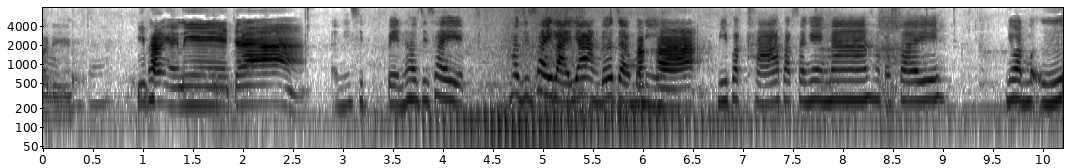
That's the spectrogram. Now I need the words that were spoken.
บัดนี้มีพักอย่างแนี้จ้าอันนี้สิเป็นเฮาสิใส่เฮาสิใส่หลายอย่างเด้อจ้าปมื้ลาอนี้ขามีผักขาผักสะแงงหน้าเฮาก็ใส่ยอดมะอื้อ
